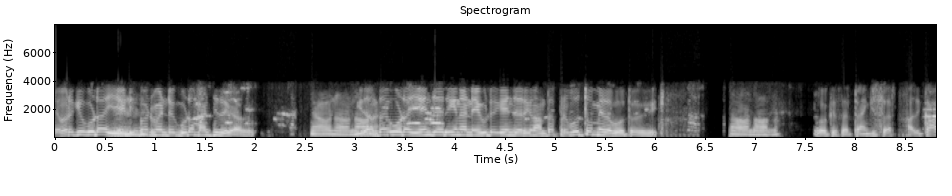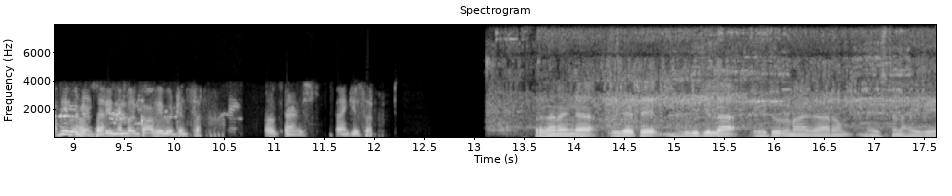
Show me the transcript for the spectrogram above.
ఎవరికి కూడా ఏ మ్మ్. డిపార్ట్మెంట్ కూడా మంచిది కాదు. అవునవును ఇదంతా కూడా ఏం జరిగినా నెగిటివ్ ఏం జరిగినా అంతా ప్రభుత్వం మీద పోతుంది అవునవును. Okay sir thank you sir. అది కాఫీ పెట్టండి సార్ ఈ నెంబర్ కాఫీ పెట్టండి సార్. ఓకే అండి. Thank you sir. ప్రధానంగా ఏదైతే ములుగు జిల్లా ఏటూరు నాగారం నేషనల్ హైవే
